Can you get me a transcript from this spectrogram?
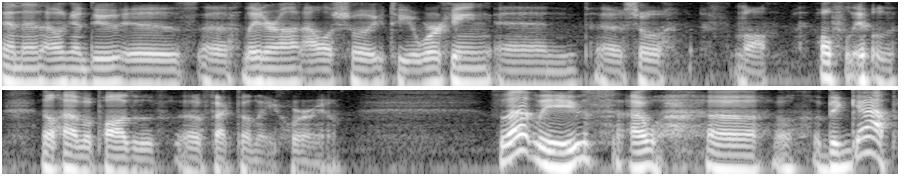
and then all I'm going to do is uh, later on I will show it to you working and uh, show, well, hopefully it'll, it'll have a positive effect on the aquarium. So that leaves uh, a big gap.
